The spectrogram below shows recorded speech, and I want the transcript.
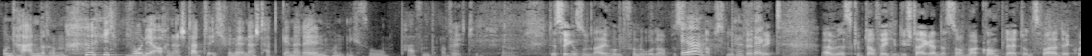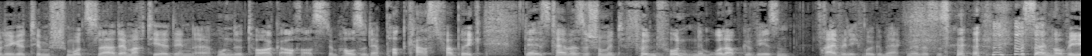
unter anderem. Ich wohne ja auch in der Stadt. Ich finde in der Stadt generell einen Hund nicht so passend. Aber Richtig, ja. Deswegen so ein Leihhund von Urlaub ist ja, absolut perfekt. perfekt. Ähm, es gibt auch welche, die steigern das nochmal komplett. Und zwar der Kollege Tim Schmutzler, der macht hier den äh, Hundetalk, auch aus dem Hause der Podcast-Fabrik. Der ist teilweise schon mit fünf Hunden im Urlaub gewesen. Freiwillig wohlgemerkt, ne? Das ist, ist sein Hobby.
